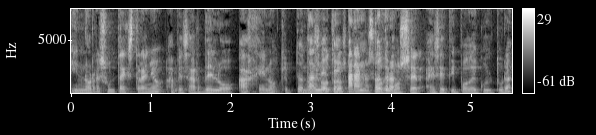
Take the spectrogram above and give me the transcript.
Y no resulta extraño a pesar de lo ajeno que nosotros, para nosotros. podemos ser a ese tipo de cultura,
